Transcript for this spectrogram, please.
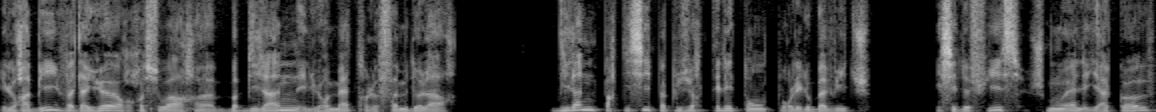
Et le rabbi va d'ailleurs recevoir euh, Bob Dylan et lui remettre le fameux dollar. Dylan participe à plusieurs télétons pour les Lubavitch, et ses deux fils, Shmuel et Yaakov,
